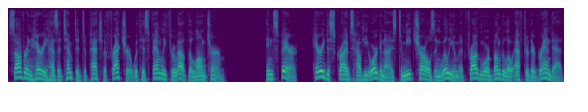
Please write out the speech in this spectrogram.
Sovereign Harry has attempted to patch the fracture with his family throughout the long term. In Spare, Harry describes how he organized to meet Charles and William at Frogmore Bungalow after their granddad,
